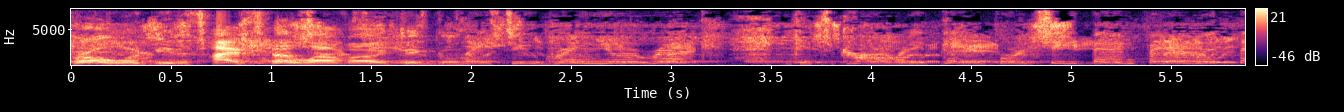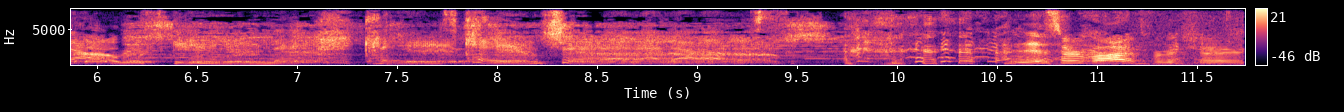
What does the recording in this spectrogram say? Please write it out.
Pearl would be the type to love a Here's the jingle. place to bring your wreck. Get your car repaired for cheap and fair without risking your neck. Cames, camshafts. It is her vibe for sure.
